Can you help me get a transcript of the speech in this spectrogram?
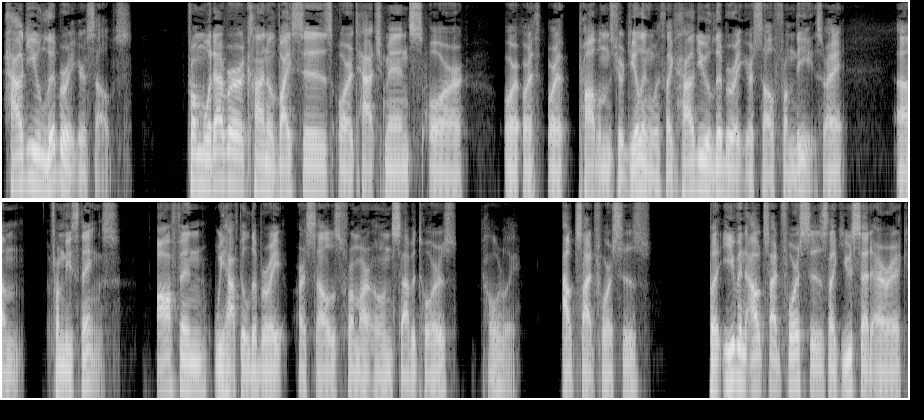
how do you liberate yourselves from whatever kind of vices or attachments or or or, or problems you're dealing with? Like, how do you liberate yourself from these, right? Um, from these things. Often, we have to liberate ourselves from our own saboteurs, Totally. outside forces. But even outside forces, like you said, Eric,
